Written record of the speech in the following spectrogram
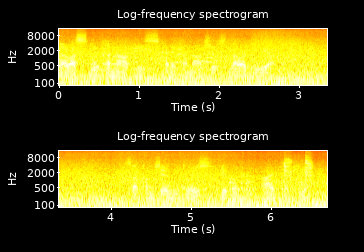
Na was? Nur Granaten. Das ist keine Granate. Das lauert hier. So, komme ich irgendwie durch? Hier, guck. Ah, hier.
